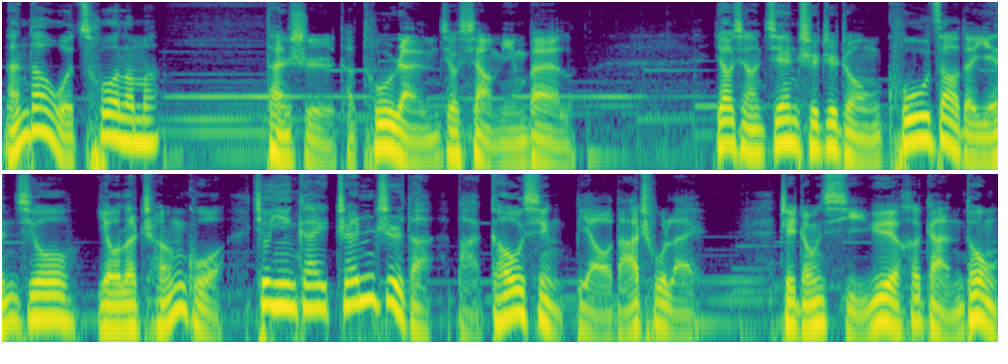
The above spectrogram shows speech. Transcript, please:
难道我错了吗？但是他突然就想明白了。要想坚持这种枯燥的研究，有了成果就应该真挚地把高兴表达出来。这种喜悦和感动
